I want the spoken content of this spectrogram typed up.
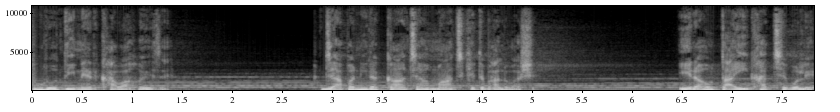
পুরো দিনের খাওয়া হয়ে যায়। জাপানিরা কাঁচা মাছ খেতে ভালোবাসে। এরাও তাই খাচ্ছে বলে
